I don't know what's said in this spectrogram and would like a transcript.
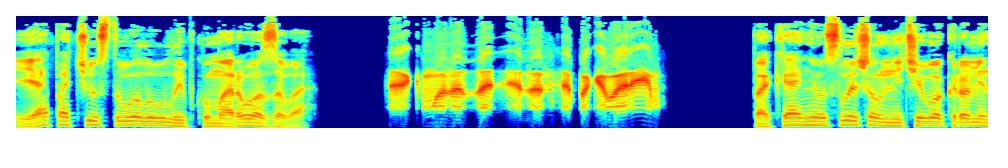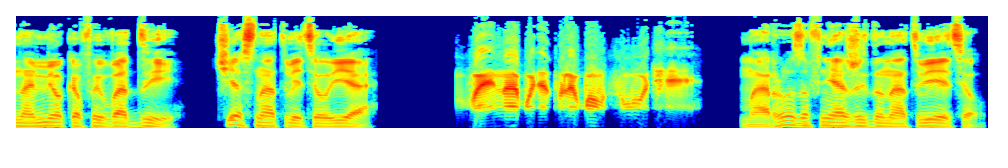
Я почувствовал улыбку Морозова. Так, может, задержишься, поговорим? Пока не услышал ничего, кроме намеков и воды, честно ответил я. Морозов неожиданно ответил.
